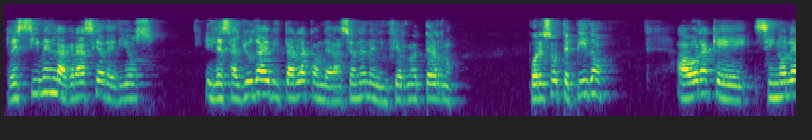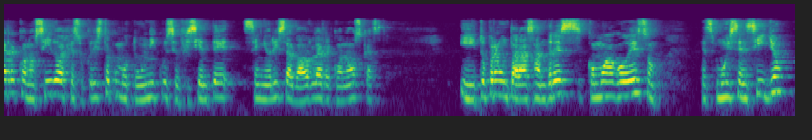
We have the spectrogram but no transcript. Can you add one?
reciben la gracia de Dios y les ayuda a evitar la condenación en el infierno eterno. Por eso te pido, ahora que si no le has reconocido a Jesucristo como tu único y suficiente Señor y Salvador, le reconozcas. Y tú preguntarás, Andrés, ¿cómo hago eso? Es muy sencillo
